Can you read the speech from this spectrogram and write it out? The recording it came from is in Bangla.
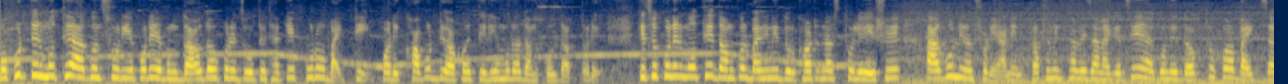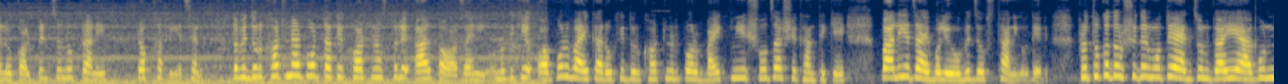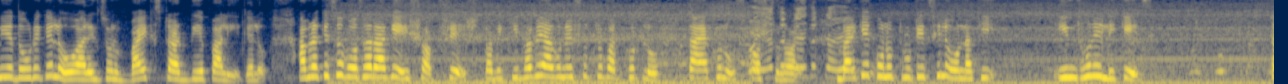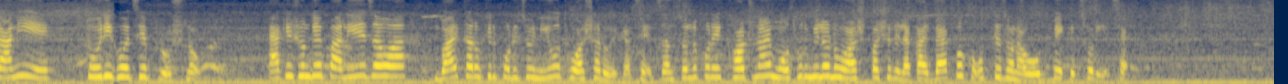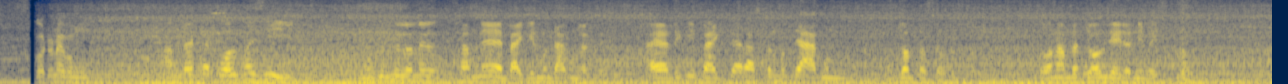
মুহূর্তের মধ্যে আগুন ছড়িয়ে পড়ে এবং দাও দাও করে জ্বলতে থাকে পুরো বাইকটি। পরে খবর দেওয়া হয় তেলিয়ামুড়া দমকল দপ্তরে। কিছুক্ষণের মধ্যে দমকল বাহিনী দুর্ঘটনাস্থলে এসে আগুন নিয়ন্ত্রণে আনেন। প্রাথমিকভাবে জানা গেছে, আগুনে দগ্ধ হওয়া বাইক চালক অল্পের জন্য প্রাণী রক্ষা পেয়েছেন। তবে দুর্ঘটনার পর তাকে ঘটনাস্থলে আর পাওয়া যায়নি। অন্যদিকে অপর বাইক আরোহী দুর্ঘটনার পর বাইক নিয়ে সোজা সেখান থেকে পালিয়ে যায় বলে অভিযোগ স্থানীয়দের। প্রত্যক্ষদর্শীদের মধ্যে একজন গায়ে আগুন নিয়ে দৌড়ে গেল আর একজন বাইক স্টার্ট দিয়ে পালিয়ে গেল। আমরা কিছু বোঝার আগে সব শেষ। তবে কীভাবে আগুনের সূত্রপাত ঘটলো তা এখনও স্পষ্ট নয়। বাইকে কোনো ত্রুটি ছিল নাকি ইন্ধনে লিকেজ? তা নিয়ে তৈরি হয়েছে প্রশ্ন। একই সঙ্গে পালিয়ে যাওয়া বাইক আরোহীর পরিচয় নিয়েও ধোয়াশা রয়ে গেছে। চাঞ্চল্যকর এই ঘটনায় মধুর মিলন ও আশপাশের এলাকায় ব্যাপক উত্তেজনা ও উদ্বেগ ছড়িয়েছে। ঘটনা এবং আমরা একটা কল পাইছি মধুর মিলনের সামনে বাইকের মধ্যে আগুন লাগছে। আয়া দেখি বাইকটা রাস্তার মধ্যে আগুন জ্বলতেছে অবস্থা। তখন আমরা জল দিয়ে এটা নিবাইছি।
